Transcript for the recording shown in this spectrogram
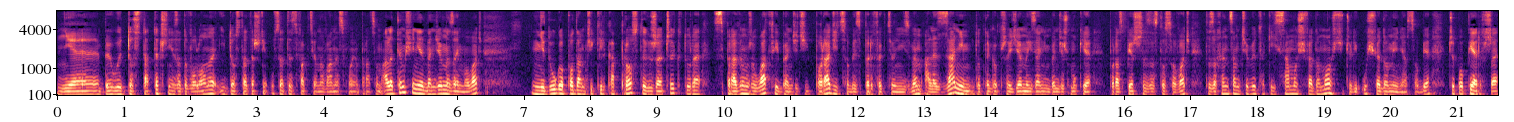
nie były dostatecznie zadowolone i dostatecznie usatysfakcjonowane swoją pracą. Ale tym się nie będziemy zajmować. Niedługo podam Ci kilka prostych rzeczy, które sprawią, że łatwiej będzie Ci poradzić sobie z perfekcjonizmem, ale zanim do tego przejdziemy i zanim będziesz mógł je po raz pierwszy zastosować, to zachęcam Ciebie do takiej samoświadomości, czyli uświadomienia sobie, czy po pierwsze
